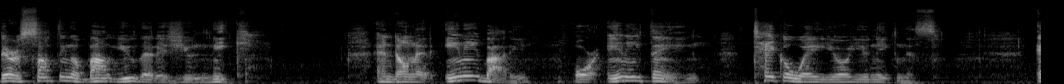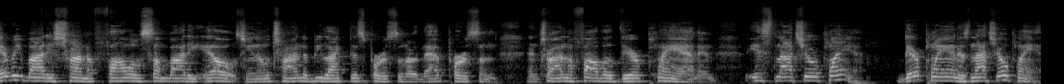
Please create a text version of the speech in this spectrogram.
There is something about you that is unique. And don't let anybody or anything take away your uniqueness everybody's trying to follow somebody else, you know, trying to be like this person or that person and trying to follow their plan. And it's not your plan. Their plan is not your plan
